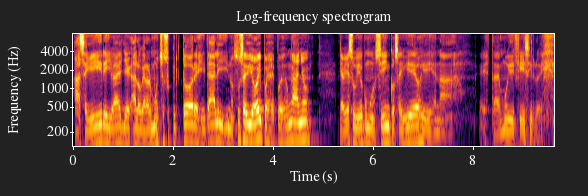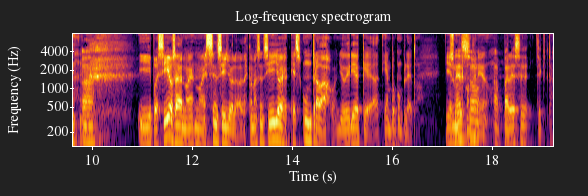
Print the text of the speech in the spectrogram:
a seguir y iba a, lograr muchos suscriptores y tal y, no sucedió y pues después de un año ya había subido como cinco o seis videos y dije nada está muy difícil y pues sí o sea no es, no es sencillo la verdad es que no es sencillo es, es un trabajo yo diría que a tiempo completo y en eso aparece TikTok.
